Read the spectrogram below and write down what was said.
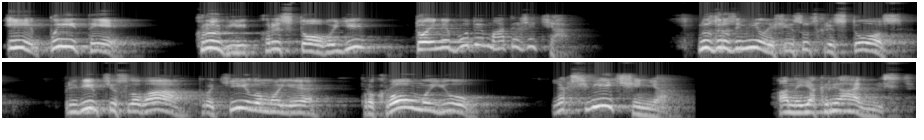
і пити крові Христової, той не буде мати життя. Ну, зрозуміло, що Ісус Христос привів ці слова про тіло моє, про кров мою, як свідчення, а не як реальність.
